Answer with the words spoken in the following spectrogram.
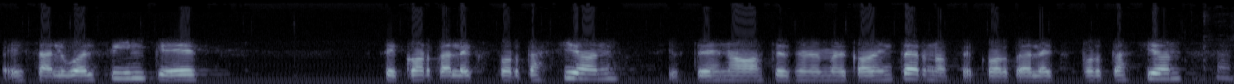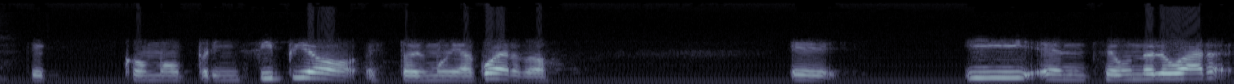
es algo al fin, que es se corta la exportación, si ustedes no abastecen el mercado interno, se corta la exportación, que como principio estoy muy de acuerdo. Eh, y en segundo lugar,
